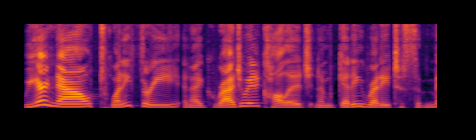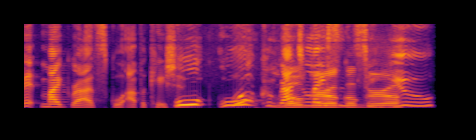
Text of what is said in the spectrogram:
We are now 23 and I graduated college and I'm getting ready to submit my grad school application. Ooh, congratulations go to girl. you.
